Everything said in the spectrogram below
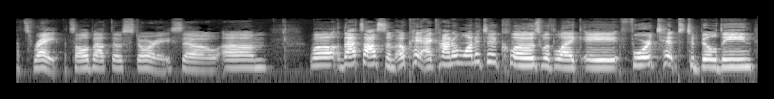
That's right. It's all about those stories. So, um, well, that's awesome. Okay, I kind of wanted to close with like a four tips to building,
